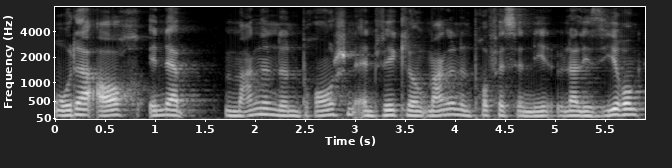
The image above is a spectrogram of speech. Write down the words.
oder auch in der mangelnden Branchenentwicklung, mangelnden Professionalisierung,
